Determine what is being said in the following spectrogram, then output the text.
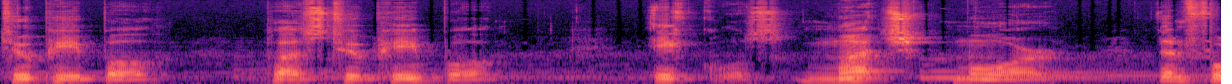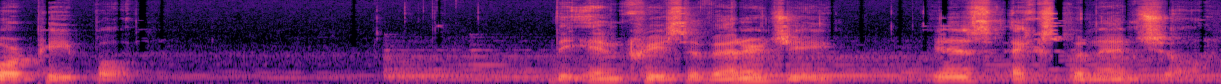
Two people plus two people equals much more than four people. The increase of energy is exponential.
